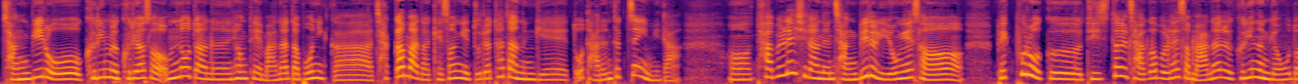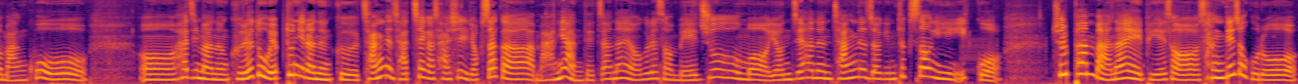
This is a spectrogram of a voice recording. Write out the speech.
장비로 그림을 그려서 업로드하는 형태의 만화다 보니까 작가마다 개성이 뚜렷하다는 게 또 다른 특징입니다. 어, 타블렛이라는 장비를 이용해서 100%그 디지털 작업을 해서 만화를 그리는 경우도 많고, 어, 하지만은 그래도 웹툰이라는 그 장르 자체가 사실 역사가 많이 안 됐잖아요. 그래서 매주 뭐 연재하는 장르적인 특성이 있고, 출판 만화에 비해서 상대적으로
